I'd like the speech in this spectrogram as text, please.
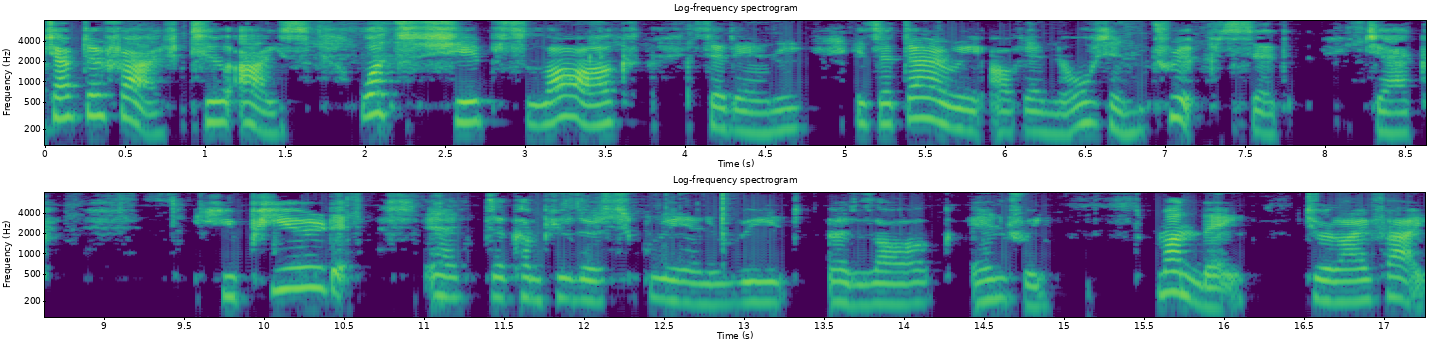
Chapter 5 Two Eyes What's Ship's Log? said Annie. It's a diary of an ocean trip, said Jack. He peered at the computer screen and read a log entry. Monday, July 5.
